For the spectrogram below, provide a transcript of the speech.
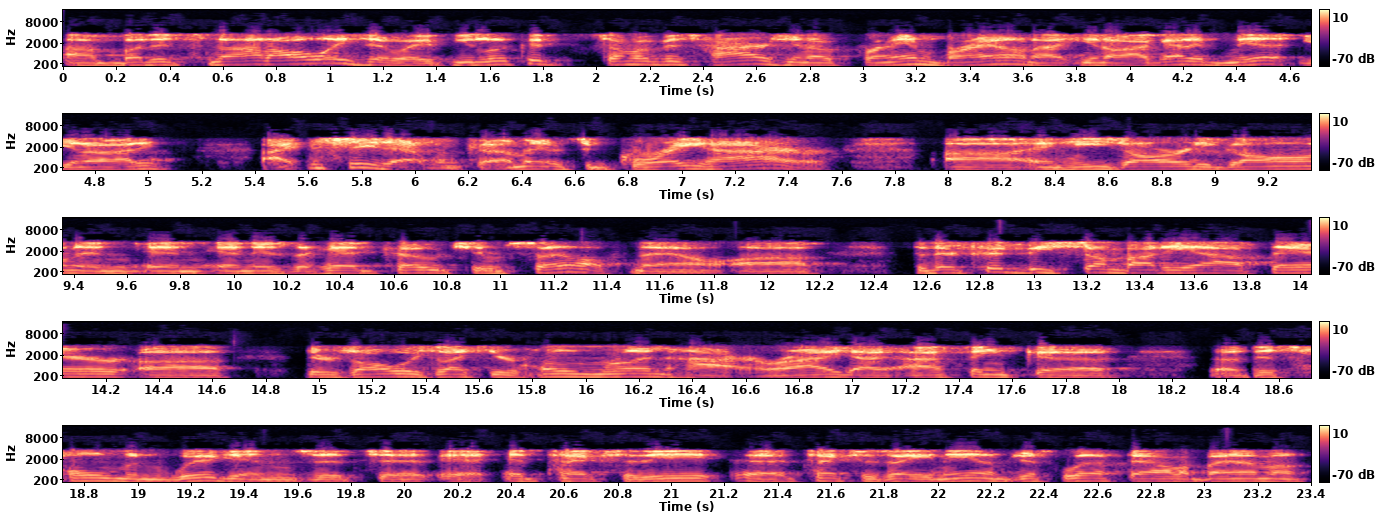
Um, but it's not always that way. If you look at some of his hires, you know, Fran Brown, I, you know, I got to admit, you know, I didn't, I can see that one coming. It's a great hire, uh, and he's already gone and, and, and is a head coach himself now. Uh, so there could be somebody out there. Uh, there's always like your home run hire, right? I, I think uh, uh, this Holman Wiggins, it's at, at, at Texas uh, Texas A&M, just left Alabama,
